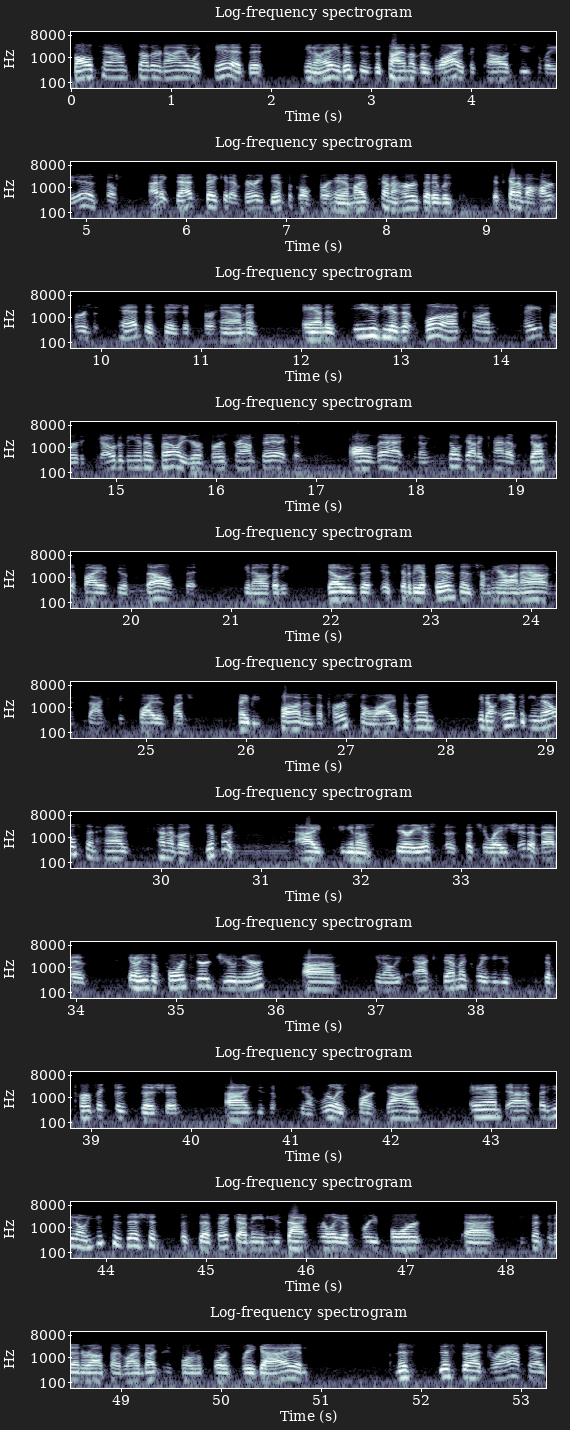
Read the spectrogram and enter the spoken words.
small town Southern Iowa kid that you know, hey, this is the time of his life, and college usually is. So I think that's making it very difficult for him. I've kind of heard that it was it's kind of a heart versus head decision for him, and and as easy as it looks on paper to go to the NFL. You're a first round pick and all of that. You know, he's still got to kind of justify it to himself that, you know, that he knows that it's going to be a business from here on out and it's not going to be quite as much maybe fun in the personal life. And then, you know, Anthony Nelson has kind of a different, I, you know, serious uh, situation, and that is, you know, he's a fourth year junior. Um, you know, academically, he's, in perfect position. Uh, he's a, you know, really smart guy and uh, but you know he's position specific. I mean, he's not really a three four uh, defensive end or outside linebacker. He's more of a four three guy. And this this uh, draft has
